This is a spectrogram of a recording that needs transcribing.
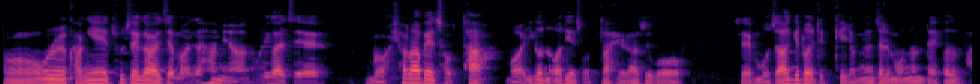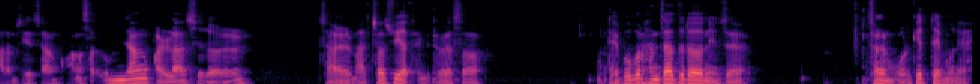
어, 오늘 강의의 주제가 이제 뭐냐 하면 우리가 이제 뭐 혈압에 좋다, 뭐 이건 어디에 좋다 해가지고 이제 무작위로 이렇게 영양제를 먹는데 그건 바람직하지 않고 항상 음양 밸런스를 잘 맞춰줘야 됩니다. 그래서 대부분 환자들은 이제 잘 모르기 때문에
